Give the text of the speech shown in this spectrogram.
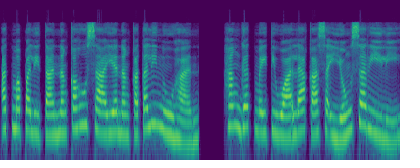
at mapalitan ng kahusayan ng katalinuhan, hanggat may tiwala ka sa iyong sarili,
